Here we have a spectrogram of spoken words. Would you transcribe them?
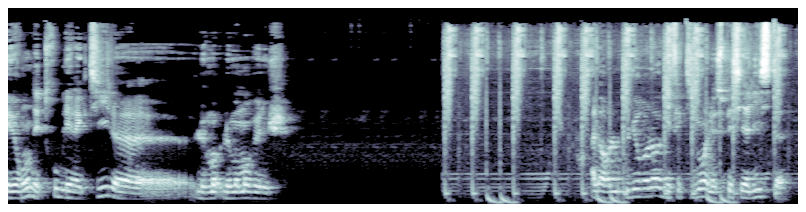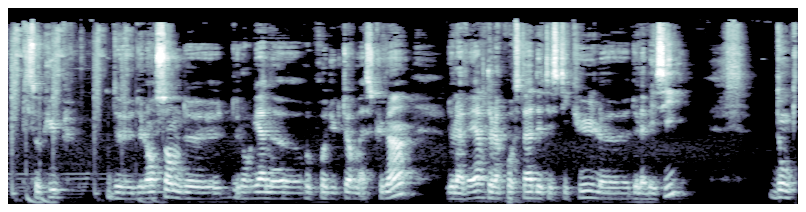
et auront des troubles érectiles euh, le, moment venu. Alors l'urologue effectivement est le spécialiste qui s'occupe de, l'ensemble de, l'organe euh, reproducteur masculin, de la verge, de la prostate, des testicules, euh, de la vessie. Donc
